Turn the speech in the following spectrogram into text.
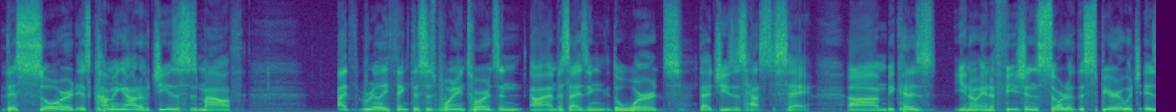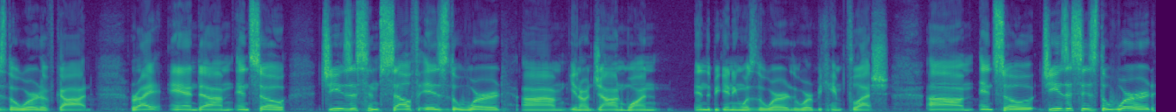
this sword is coming out of Jesus' mouth. I really think this is pointing towards and uh, emphasizing the words that Jesus has to say. Um, because you know in ephesians sort of the spirit which is the word of god right and um, and so jesus himself is the word um, you know john 1 in the beginning was the Word, the Word became flesh. Um, and so Jesus is the Word,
